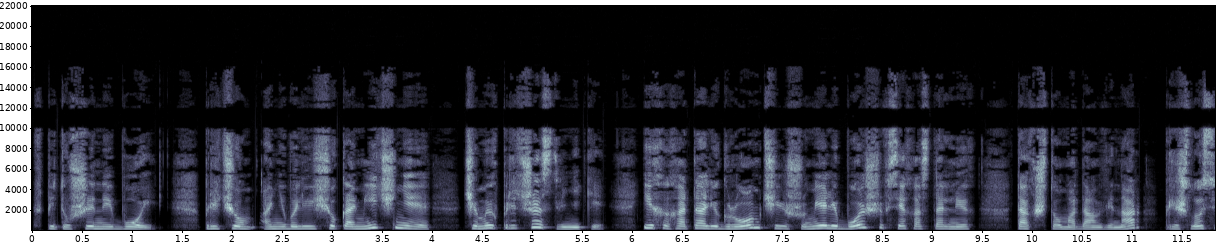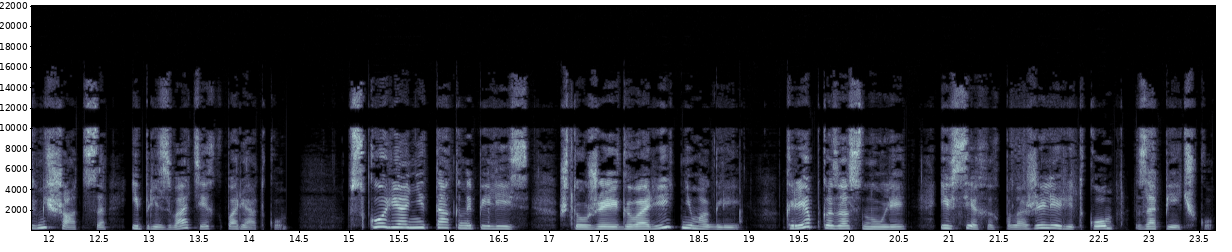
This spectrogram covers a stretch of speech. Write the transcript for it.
в петушиный бой, причем они были еще комичнее, чем их предшественники, и хохотали громче и шумели больше всех остальных, так что мадам Винар пришлось вмешаться и призвать их к порядку. Вскоре они так напились, что уже и говорить не могли, крепко заснули, и всех их положили редком за печку.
